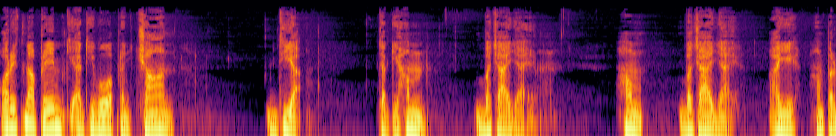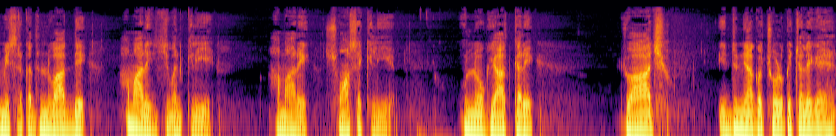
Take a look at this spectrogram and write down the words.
और इतना प्रेम किया कि वो अपना जान दिया, ताकि हम बचाए जाए। हम बचाए जाए। आइए हम परमेश्वर का धन्यवाद दे हमारे जीवन के लिए, हमारे श्वास के लिए। उन लोगों को याद करें जो आज इस दुनिया को छोड़ के चले गए हैं।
